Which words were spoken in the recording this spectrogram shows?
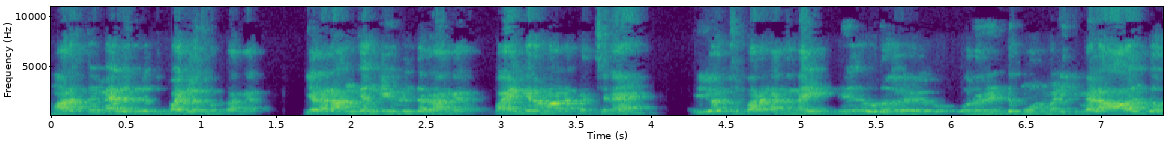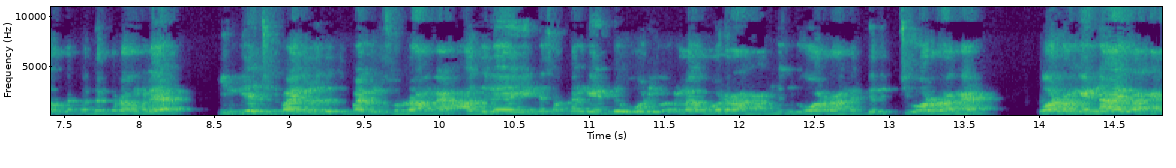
மரத்து மேல இருந்து துப்பாக்கில சொல்றாங்க எல்லாரும் அங்கங்கேயும் விழுந்துடுறாங்க. பயங்கரமான பிரச்சனை. யோசிச்சு பாருங்க அந்த நைட்டு ஒரு ஒரு ரெண்டு மூணு மணிக்கு மேல ஆழ்ந்த உறக்கத்தில் இருக்கிறவங்கள இந்திய சிப்பாய்கள் வந்து துப்பாக்கில சொல்றாங்க அதுல என்ன சத்தம் கேட்டு ஓடி எல்லாம் ஓடுறாங்க. அங்கிருந்து ஓடுறாங்க திருச்சி ஓடுறாங்க. ஓடுறவங்க என்ன ஆயிடுறாங்க?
